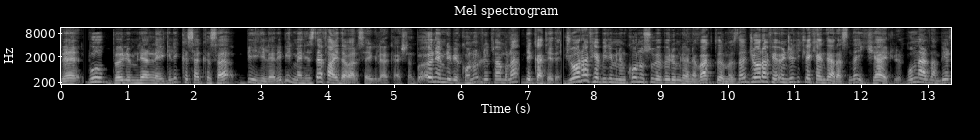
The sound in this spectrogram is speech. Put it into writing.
ve bu bölümlerle ilgili kısa kısa bilgileri bilmenizde fayda var sevgili arkadaşlar. Bu önemli bir konu. Lütfen buna dikkat edin. Coğrafya biliminin konusu ve bölümlerine baktığımızda coğrafya öncelikle kendi arasında ikiye ayrılıyor. Bunlardan bir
